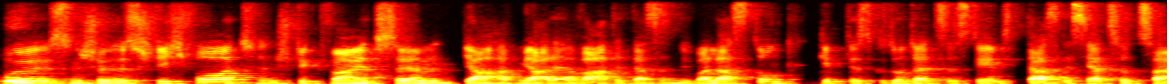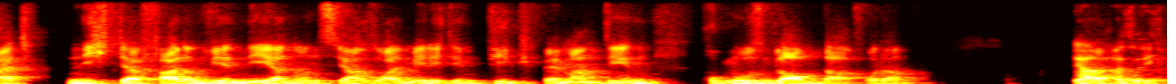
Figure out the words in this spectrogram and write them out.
Ruhe ist ein schönes Stichwort. Ein Stück weit ähm, ja, hatten wir alle erwartet, dass es eine Überlastung gibt des Gesundheitssystems. Das ist ja zurzeit nicht der Fall und wir nähern uns ja so allmählich dem Peak, wenn man den Prognosen glauben darf, oder? Ja, also ich,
